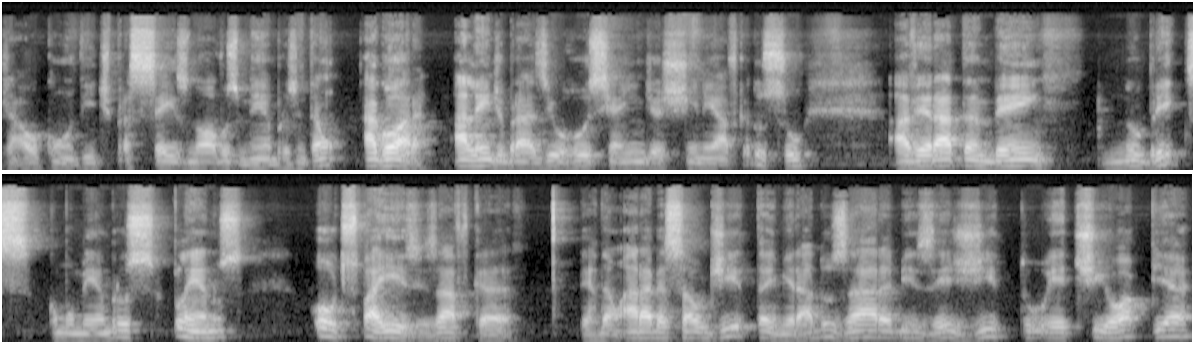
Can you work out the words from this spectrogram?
já o convite para seis novos membros. Então, agora, além de Brasil, Rússia, Índia, China e África do Sul, haverá também no BRICS, como membros plenos, outros países, África, perdão, Arábia Saudita, Emirados Árabes, Egito, Etiópia,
